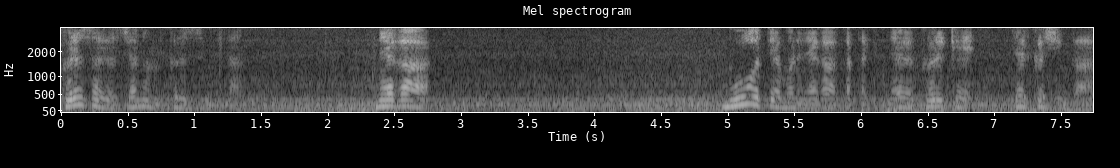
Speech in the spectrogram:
그래서요 저는 그렇습니다. 내가 무엇 때문에 내가 갖다 내가 그렇게 될 것인가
